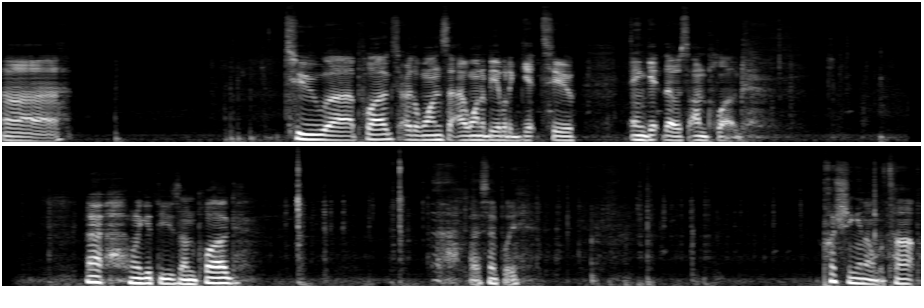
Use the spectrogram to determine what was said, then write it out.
uh, two uh, plugs are the ones that I want to be able to get to and get those unplugged. All right, I want to get these unplugged by simply pushing in on the top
